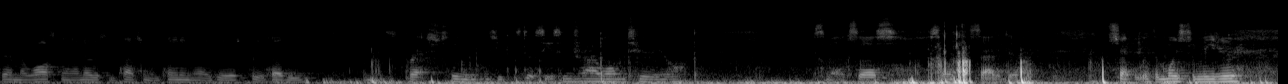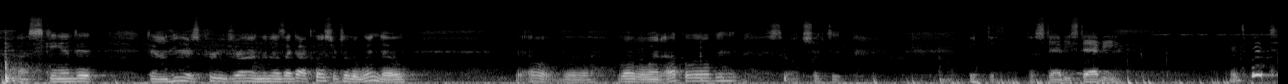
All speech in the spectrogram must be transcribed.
During my wall scan, I noticed some patching and painting right here. It's pretty heavy and it's fresh too. As you can still see some drywall material, some excess. So I decided to check it with the moisture meter. I scanned it. Down here it's pretty dry, and then as I got closer to the window, the, the level went up a little bit. So I checked it with the, the stabby stabby. It's wet.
